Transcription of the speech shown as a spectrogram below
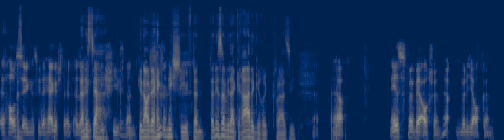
Der Haussegen ist wieder hergestellt. Also dann ist der, nicht schief dann. genau, der hängt nicht schief, dann, dann ist er wieder gerade gerückt quasi. Ja. Nee, es wäre wär auch schön. Ja, würde ich auch gönnen.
